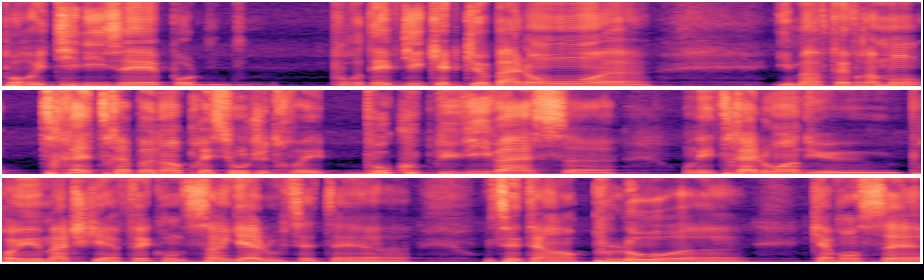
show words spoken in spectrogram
pour utiliser, pour, pour dévier quelques ballons. euh. il m'a fait vraiment très très bonne impression. Je l'ai trouvé beaucoup plus vivace. on est très loin du premier match qu'il a fait contre Saint-Gall où c'était où c'était un plot euh, qui avançait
